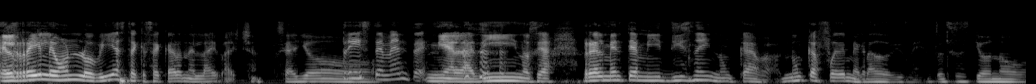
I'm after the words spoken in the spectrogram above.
El Rey León lo vi hasta que sacaron el live action. O sea, yo Tristemente. ni Aladdin, o sea, realmente a mí Disney nunca nunca fue de mi agrado Disney. Entonces yo no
